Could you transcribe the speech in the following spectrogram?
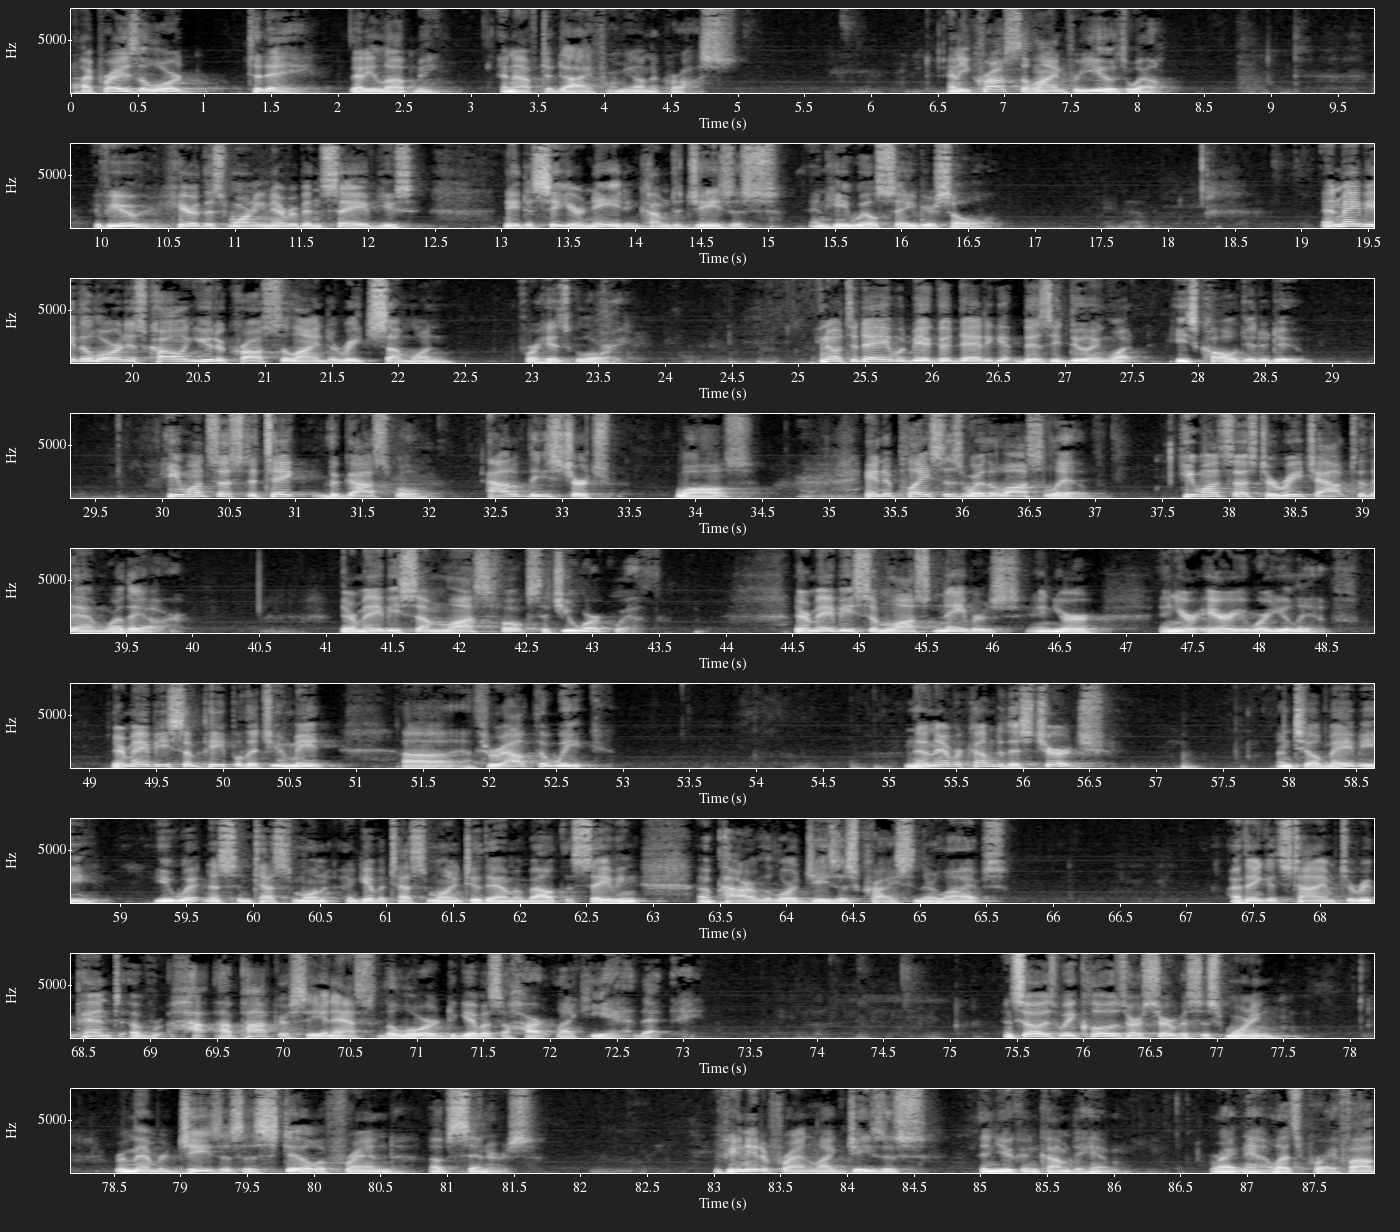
I praise the Lord today that he loved me enough to die for me on the cross. And he crossed the line for you as well. If you here this morning never been saved, you need to see your need and come to Jesus, and he will save your soul. And maybe the Lord is calling you to cross the line to reach someone for his glory. You know, today would be a good day to get busy doing what he's called you to do. He wants us to take the gospel out of these church walls into places where the lost live. He wants us to reach out to them where they are. There may be some lost folks that you work with. There may be some lost neighbors in your, in your area where you live. There may be some people that you meet uh, throughout the week. And they'll never come to this church until maybe you witness and testimony and give a testimony to them about the saving uh, power of the Lord Jesus Christ in their lives. I think it's time to repent of hypocrisy and ask the Lord to give us a heart like He had that day. And so, as we close our service this morning, remember Jesus is still a friend of sinners. If you need a friend like Jesus, then you can come to Him right now. Let's pray. Father,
